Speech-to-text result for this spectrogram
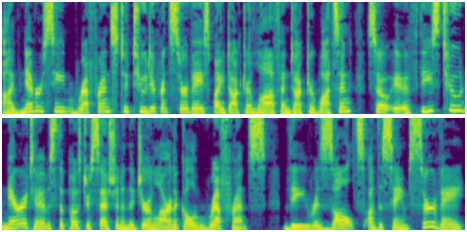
I've never seen reference to two different surveys by Dr. Lof and Dr. Watson. So if these two narratives, the poster session and the journal article reference the results of the same survey,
